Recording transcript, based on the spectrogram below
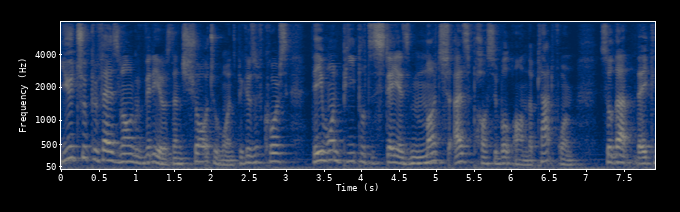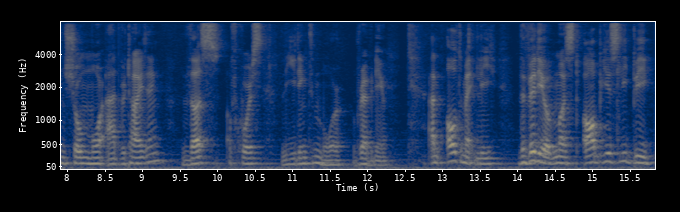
YouTube prefers longer videos than shorter ones because of course they want people to stay as much as possible on the platform so that they can show more advertising, thus of course leading to more revenue. And ultimately, the video must obviously be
